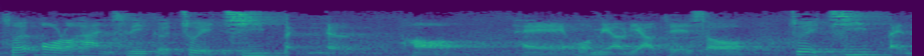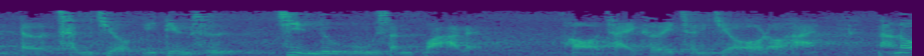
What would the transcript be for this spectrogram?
所以阿罗汉是一个最基本的，哦，哎，我们要了解说，最基本的成就一定是进入无生法了，哦，才可以成就阿罗汉，然后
